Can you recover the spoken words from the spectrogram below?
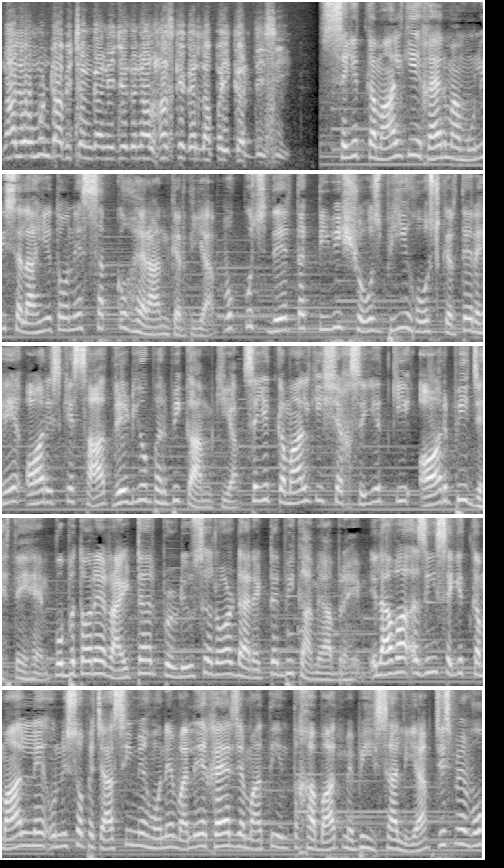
नाले मुंडा भी चंगा नहीं जिद हंस के गल पई कर दी सी। सैयद कमाल की गैर मामूली सलाहियतों ने सबको हैरान कर दिया। वो कुछ देर तक टीवी शोज़ भी होस्ट करते रहे और इसके साथ रेडियो पर भी काम किया। सैयद कमाल की शख्सियत की और भी जहते हैं। वो बतौर राइटर, प्रोड्यूसर और डायरेक्टर भी कामयाब रहे। अलावा अज़ीज़ सैयद कमाल ने 1985 में होने वाले गैर जमाती इंतबात में भी हिस्सा लिया, जिसमें वो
